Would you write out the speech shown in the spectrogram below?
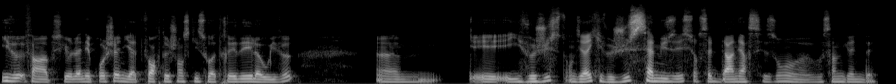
Il veut, enfin, parce que l'année prochaine, il y a de fortes chances qu'il soit tradé là où il veut. Euh, et il veut juste, on dirait qu'il veut juste s'amuser sur cette dernière saison euh, au sein de Green Bay.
